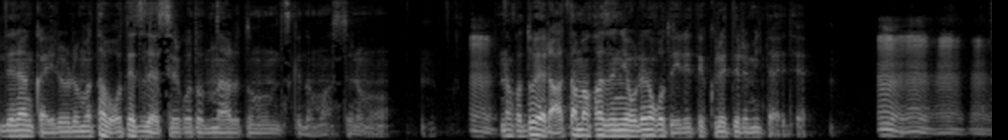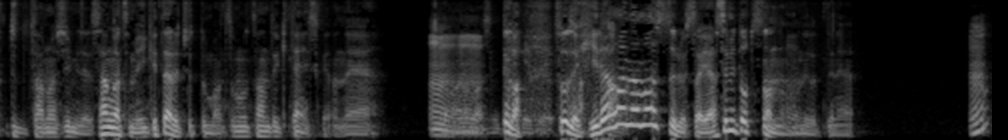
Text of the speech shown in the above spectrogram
で、なんかいろいろま多分お手伝いすることになると思うんですけど、マステルも。うん、なんかどうやら頭数に俺のこと入れてくれてるみたいで。ちょっと楽しみで。3月も行けたらちょっと松本さんと行きたいんですけどね。てか、そうだよ、ひらがなマッスルさ、休み取ってたんだもんね、だってね。ん？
